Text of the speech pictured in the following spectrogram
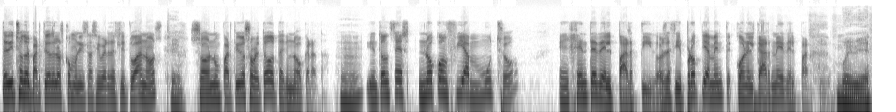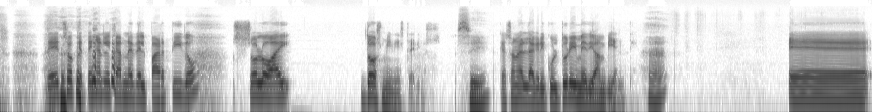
Te he dicho que el Partido de los Comunistas y Verdes Lituanos son un partido sobre todo tecnócrata. Y entonces no confían mucho en gente del partido, es decir, propiamente con el carné del partido. Muy bien. De hecho, que tengan el carné del partido solo hay dos ministerios. Sí. Que son el de Agricultura y Medio Ambiente. Ah. Eh,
